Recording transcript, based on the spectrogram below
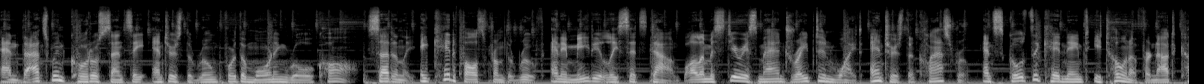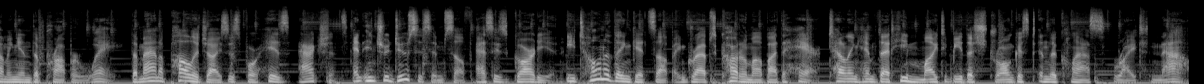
and that's when Koro-sensei enters the room for the morning roll call. Suddenly, a kid falls from the roof and immediately sits down while a mysterious man draped in white enters the classroom and scolds the kid named Itona for not coming in the proper way. The man apologizes for his actions and introduces himself as his guardian. Itona then gets up and grabs Karuma by the hair, telling him that he might be the strongest in the class right now,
